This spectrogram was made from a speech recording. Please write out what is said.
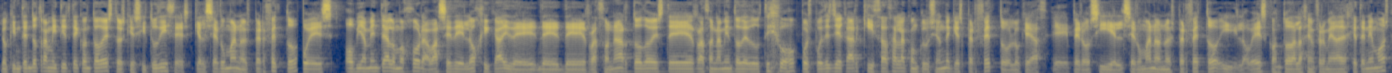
lo que intento transmitirte con todo esto es que si tú dices que el ser humano es perfecto, pues obviamente a lo mejor a base de lógica y de, razonar todo este razonamiento deductivo, pues puedes llegar quizás a la conclusión de que es perfecto lo que hace. Eh, pero si el ser humano no es perfecto y lo ves con todas las enfermedades que tenemos,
